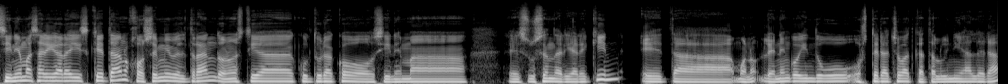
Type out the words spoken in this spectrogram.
Zinema sari gara izketan, Josemi Beltran, Donostia Kulturako zinema e, zuzendariarekin, eta, bueno, lehenengo egin dugu osteratxo bat Katalunia aldera,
